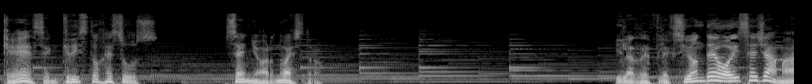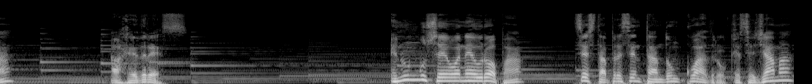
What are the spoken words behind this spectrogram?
que es en Cristo Jesús, Señor nuestro. Y la reflexión de hoy se llama Ajedrez. En un museo en Europa, se está presentando un cuadro que se llama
